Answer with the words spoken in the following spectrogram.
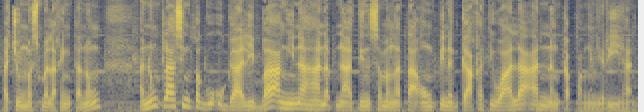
At yung mas malaking tanong, anong klasing pag-uugali ba ang hinahanap natin sa mga taong pinagkakatiwalaan ng kapangyarihan?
